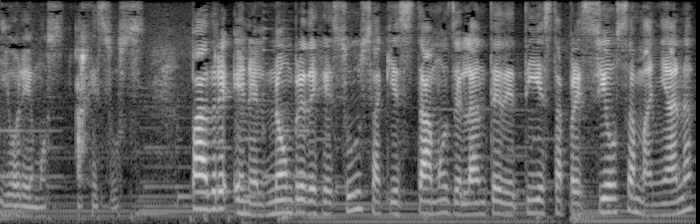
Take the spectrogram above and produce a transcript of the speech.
y oremos a Jesús? Padre, en el nombre de Jesús, aquí estamos delante de ti esta preciosa mañana,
